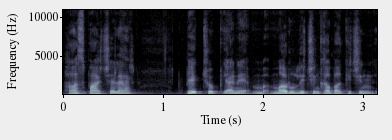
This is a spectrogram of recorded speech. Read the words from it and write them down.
Has bahçeler pek çok yani marul için kabak için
